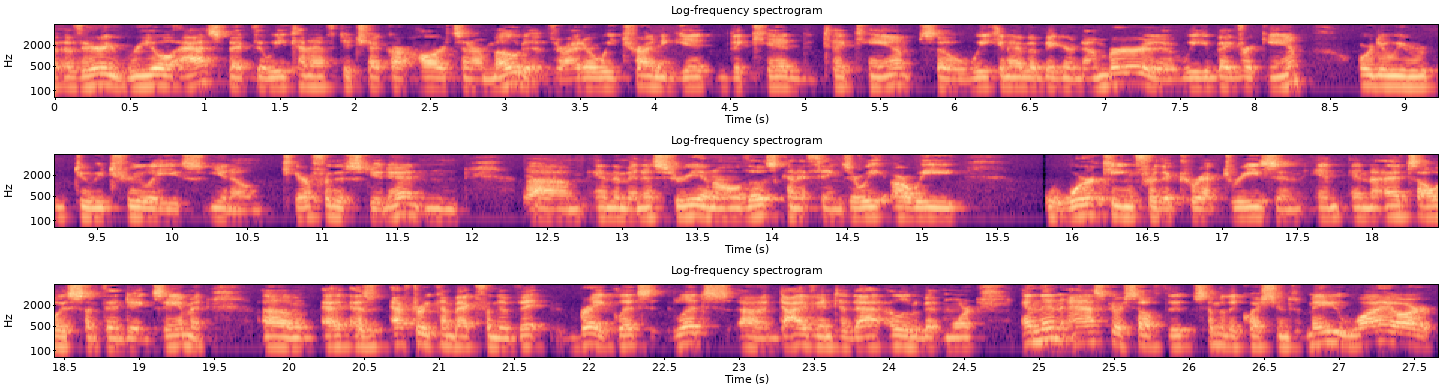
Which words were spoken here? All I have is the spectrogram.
a very real aspect that we kind of have to check our hearts and our motives. Right? Are we trying to get the kid to camp so we can have a bigger number, that we can pay for camp, or do we do we truly, you know, care for the student and um, and the ministry and all those kind of things? Are we are we working for the correct reason, and and that's always something to examine. Um, as after we come back from the break, let's let's uh, dive into that a little bit more, and then ask ourselves the, some of the questions. Maybe why are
